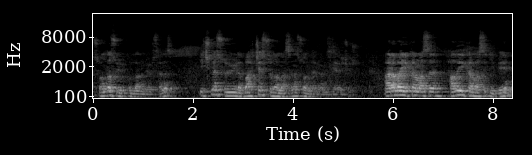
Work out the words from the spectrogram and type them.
sonda suyu kullanmıyorsanız, içme suyuyla bahçe sulamasına son vermemiz gerekiyor. Araba yıkaması, halı yıkaması gibi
